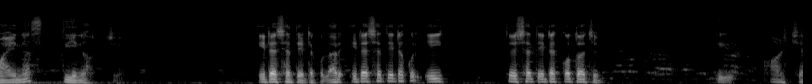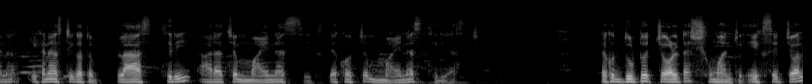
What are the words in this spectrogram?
মাইনাস তিন হচ্ছে। এটার সাথে এটা করল। আর এটার সাথে এটা করি, এইটার সাথে এটা কত আছে? আসছে না। এখানে আসছে কত? প্লাস থ্রি আর আছে মাইনাস সিক্স। দেখো হচ্ছে মাইনাস থ্রি আসছে। দেখো দুটো চলটা সমান চল এক্সের চল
